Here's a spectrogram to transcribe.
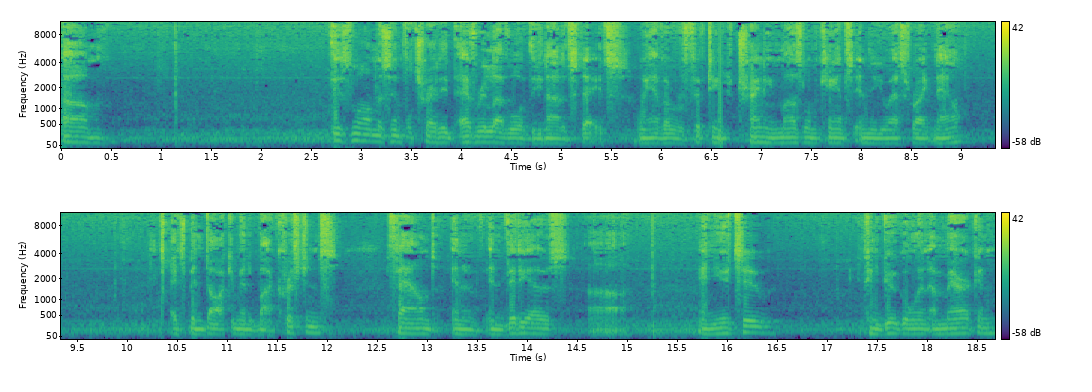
Um, Islam has infiltrated every level of the United States. We have over 15 training Muslim camps in the U.S. right now. It's been documented by Christians, found in, in videos uh, in YouTube. You can Google in American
